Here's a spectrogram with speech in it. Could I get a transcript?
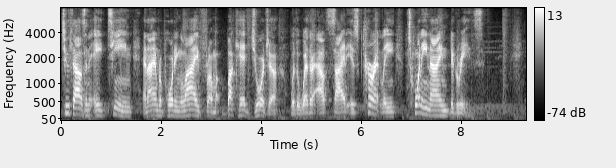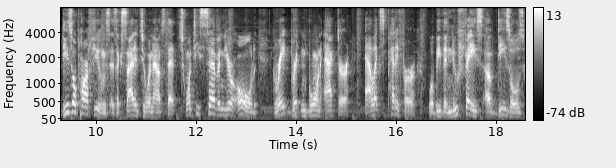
2018, and I am reporting live from Buckhead, Georgia, where the weather outside is currently 29 degrees. Diesel Parfums is excited to announce that 27 year old Great Britain born actor Alex Pettyfer will be the new face of Diesel's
